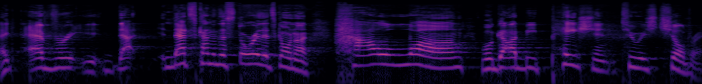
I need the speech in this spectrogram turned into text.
like every that and that's kind of the story that's going on. How long will God be patient to his children?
